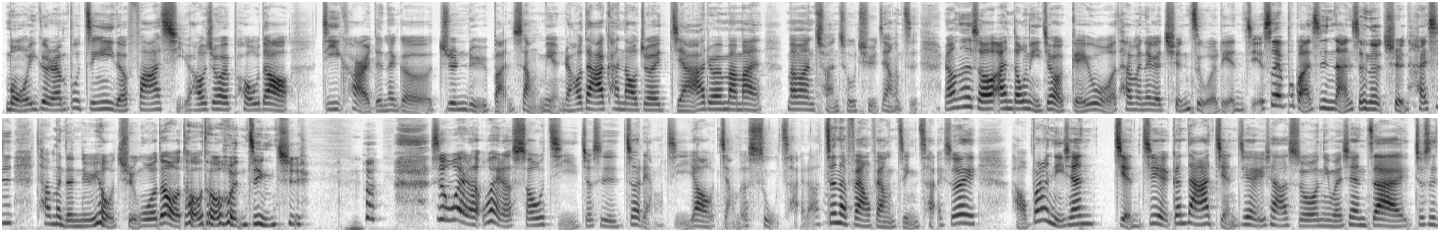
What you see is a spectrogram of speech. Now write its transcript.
某一个人不经意的发起，然后就会 PO 到。d c a r 的那个军旅版上面，然后大家看到就会加，就会慢慢慢慢传出去这样子。然后那时候安东尼就有给我他们那个群组的连接，所以不管是男生的群还是他们的女友群，我都有偷偷混进去。是为了为了收集，就是这两集要讲的素材啦，真的非常非常精彩。所以好，不然你先简介跟大家简介一下，说你们现在就是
